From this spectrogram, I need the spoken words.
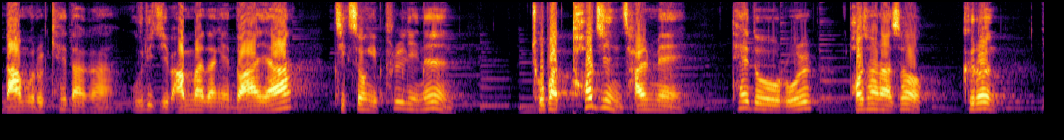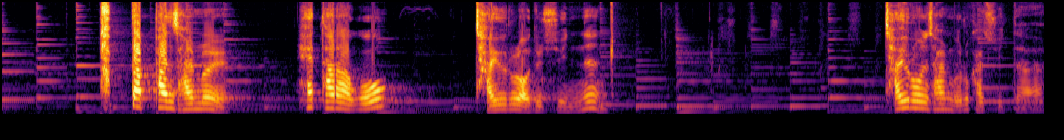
나무를 캐다가 우리 집 앞마당에 놔야 직성이 풀리는 좁아 터진 삶의 태도를 벗어나서 그런 답답한 삶을 해탈하고 자유를 얻을 수 있는 자유로운 삶으로 갈 수 있다.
